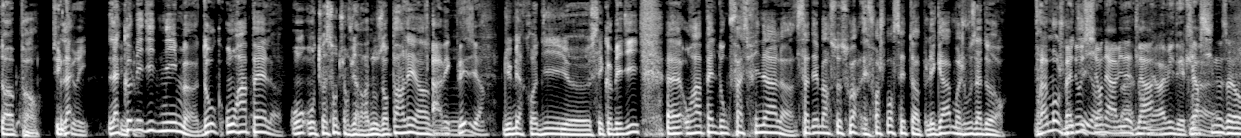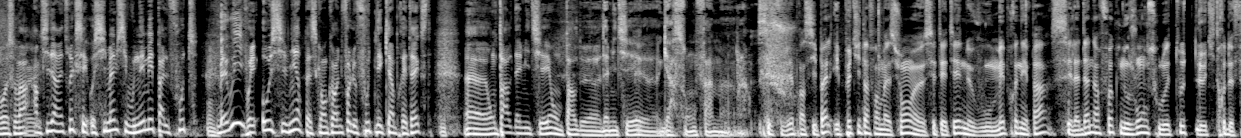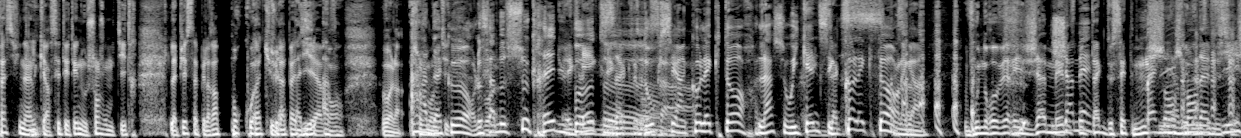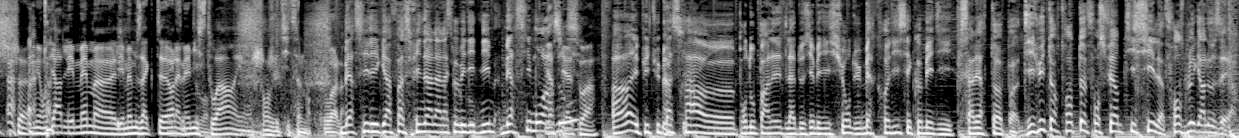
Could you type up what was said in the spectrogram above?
Top. C'est une tuerie. La comédie de Nîmes. Donc on rappelle. On, on- de toute façon, tu reviendras nous en parler. Hein, de- Avec plaisir. Du mercredi, euh, c'est comédie. Euh, on rappelle donc phase finale. Ça démarre ce soir et franchement c'est top. Les gars, moi je vous adore. Vraiment, je Bah, nous dis, aussi, hein. on est ravis d'être Bah, là. ravis d'être là. Merci de nous recevoir. Un petit dernier truc, c'est aussi même si vous n'aimez pas le foot, Mais oui. vous pouvez aussi venir parce qu'encore une fois, le foot n'est qu'un prétexte. Euh, on parle d'amitié, on parle de- d'amitié, euh, garçon, femme, euh, voilà. C'est le sujet principal. Et petite information, euh, cet été, ne vous méprenez pas, c'est la dernière fois que nous jouons sous le, tout- le titre de phase finale, car cet été, nous changeons de titre. La pièce s'appellera Pourquoi tu, l'as pas dit avant. Voilà. Ah d'accord. Le Voilà. fameux secret du pote. Exactement. Donc c'est un collector. Là, ce week-end, c'est collector, les gars. Vous ne reverrez jamais, Jamais. le spectacle de cette manière. Changement d'affiche, mais on garde les mêmes, euh, les mêmes acteurs, la même histoire et on change le titre seulement. Voilà. Merci les gars, phase finale à la Comédie de Nîmes. Merci moi Merci Arnaud. à toi. Hein, et puis tu Merci. passeras euh, pour nous parler de la deuxième édition du mercredi c'est comédie. Ça a l'air top. 18h39, on se fait un petit cil. France Bleu Gare Lozère.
